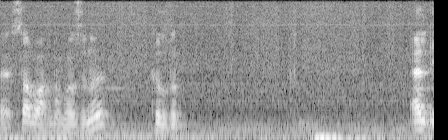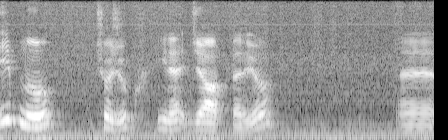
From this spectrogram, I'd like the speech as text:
Evet, sabah namazını kıldın. El ibnu çocuk yine cevap veriyor. Ee,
